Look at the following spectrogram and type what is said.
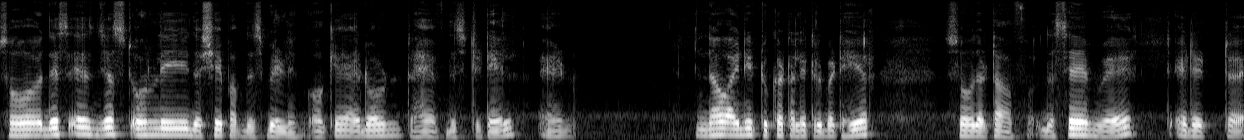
so this is just only the shape of this building okay? I don't have this detail. And now I need to cut a little bit here so the top the same way edit uh,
